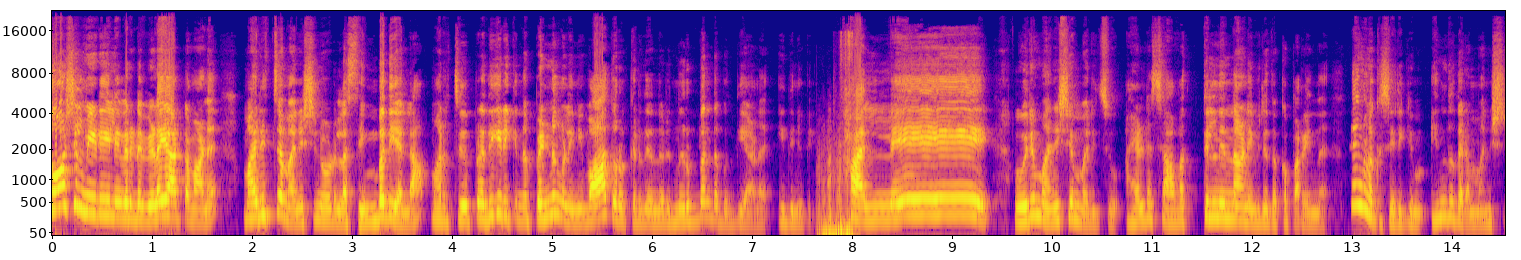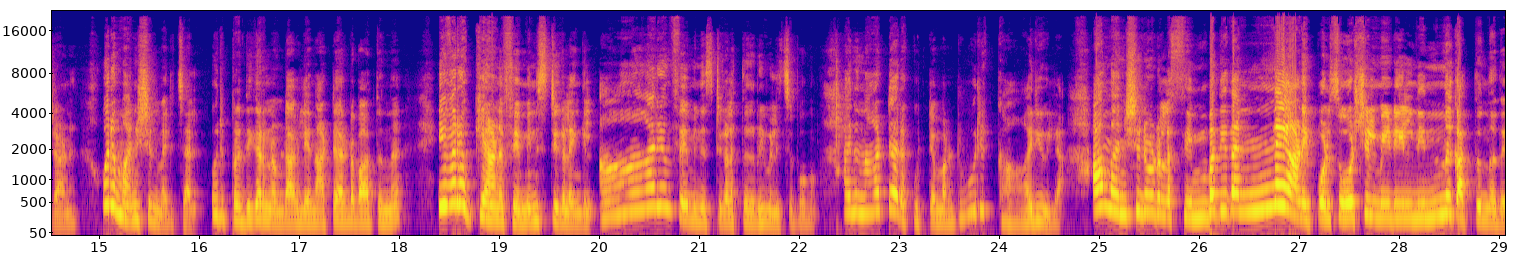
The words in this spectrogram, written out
സോഷ്യൽ മീഡിയയിൽ ഇവരുടെ വിളയാട്ടമാണ് മരിച്ച മനുഷ്യനോടുള്ള സിമ്പതിയല്ല മറിച്ച് പ്രതികരിക്കുന്ന പെണ്ണുങ്ങൾ ഇനി വാ തുറക്കരുത് എന്നൊരു നിർബന്ധ ബുദ്ധിയാണ് ഇതിന് ഹല്ലേ? ഒരു മനുഷ്യൻ മരിച്ചു. അയാളുടെ ശവത്തിൽ നിന്നാണ് ഇവരിതൊക്കെ പറയുന്നത്. നിങ്ങളൊക്കെ ശരിക്കും എന്തു തരം മനുഷ്യരാണ്? ഒരു മനുഷ്യൻ മരിച്ചാൽ ഒരു പ്രതികരണം ഉണ്ടാവില്ലേ നാട്ടുകാരുടെ ഭാഗത്തുനിന്ന്? ഇവരൊക്കെയാണ് ഫെമിനിസ്റ്റുകളെങ്കിൽ ആരും ഫെമിനിസ്റ്റുകളെ തെറി വിളിച്ചു പോകും. അതിന് നാട്ടുകാരെ കുറ്റം പറഞ്ഞിട്ട് ഒരു കാര്യമില്ല ആ മനുഷ്യനോടുള്ള സിമ്പതി തന്നെയാണ് ഇപ്പോൾ സോഷ്യൽ മീഡിയയിൽ നിന്ന് കത്തുന്നത്.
